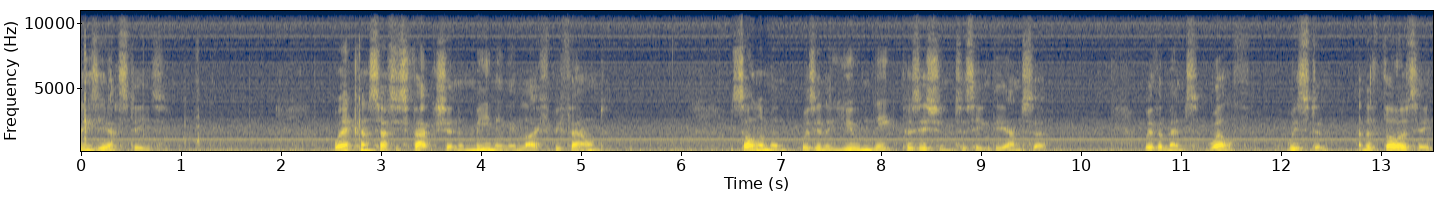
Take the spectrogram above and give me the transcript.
Ecclesiastes Where can satisfaction and meaning in life be found? Solomon was in a unique position to seek the answer. With immense wealth, wisdom, and authority,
